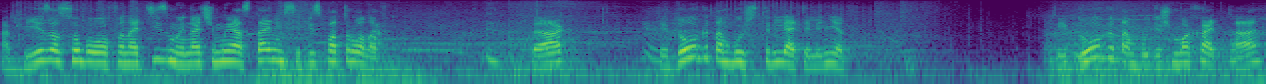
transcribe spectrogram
А без особого фанатизма, иначе мы останемся без патронов. Так. Ты долго там будешь стрелять или нет? Ты долго там будешь махать-то, а?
